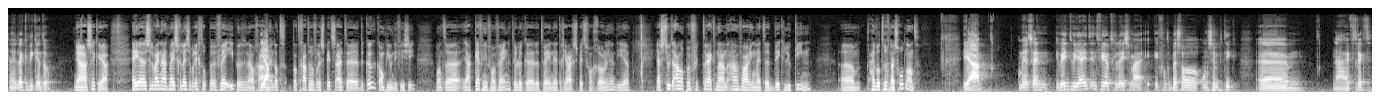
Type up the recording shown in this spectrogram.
nee, lekker weekend hoor. Ja, zeker ja. Hey, zullen wij naar het meest gelezen bericht op vi.nl gaan? Ja. En dat, dat gaat over een spits uit de keukenkampioen-divisie. Want ja, Kevin van Veen, natuurlijk de 32-jarige spits van Groningen, die ja, stuurt aan op een vertrek na een aanvaring met Dick Lukien. Um, hij wil terug naar Schotland. Ja, om eerlijk te zijn, ik weet niet hoe jij het interview hebt gelezen, maar ik vond het best wel onsympathiek. Um, nou, hij vertrekt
